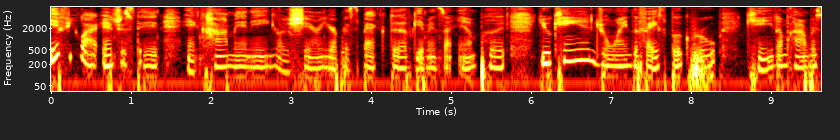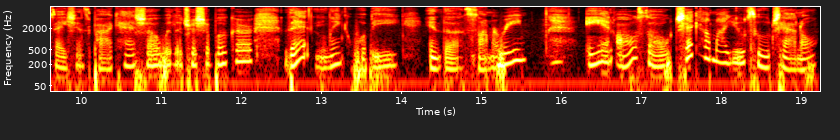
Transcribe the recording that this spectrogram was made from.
if you are interested in commenting or sharing your perspective, giving some input, you can join the Facebook group Kingdom Conversations Podcast Show with Latricia Booker. That link will be in the summary. And also check out my YouTube channel.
